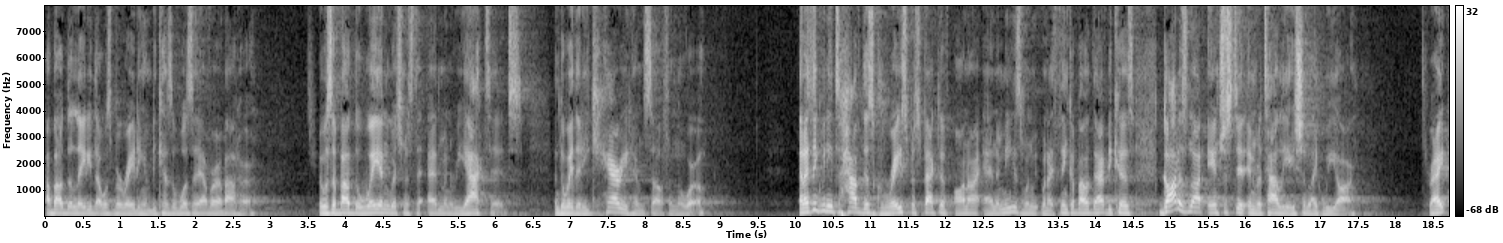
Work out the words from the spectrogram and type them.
about the lady that was berating him because it wasn't ever about her. It was about the way in which Mr. Edmond reacted and the way that he carried himself in the world. And I think we need to have this grace perspective on our enemies when, we, when I think about that because God is not interested in retaliation like we are right?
